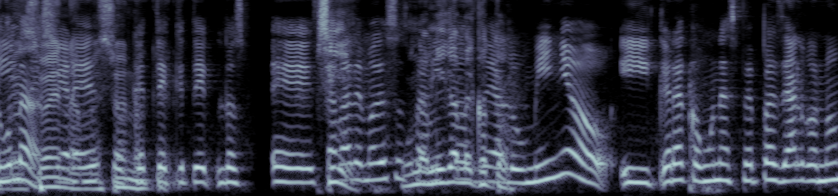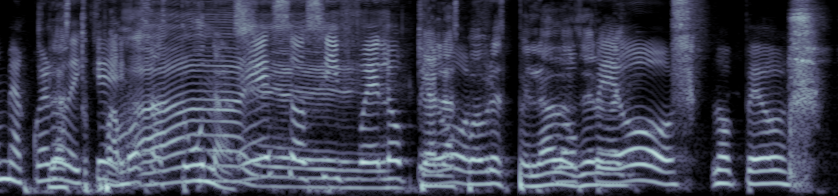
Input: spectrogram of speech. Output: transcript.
¿Qué me era suena, me eso? suena que te, que- te- los, eh, estaba Sí, de moda esos palitos de aluminio y que era con unas pepas de algo, no me acuerdo Las de qué. famosas Ah, tunas. Eso sí fue lo peor. Que a las pobres peladas Lo eran ahí. peor, lo peor.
